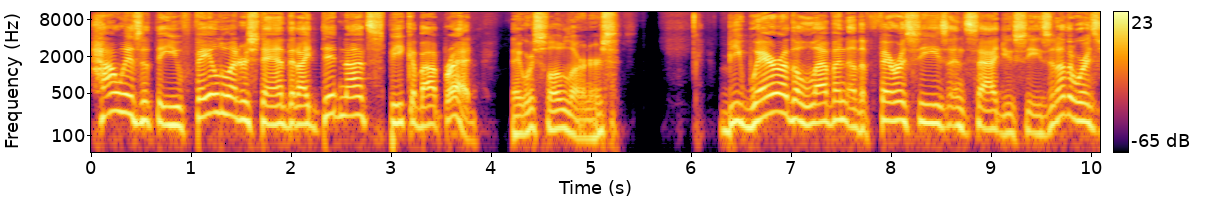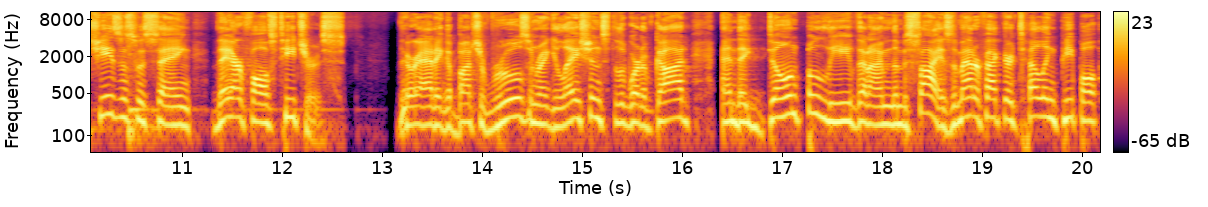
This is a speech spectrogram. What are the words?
How is it that you fail to understand that I did not speak about bread? They were slow learners. Beware of the leaven of the Pharisees and Sadducees. In other words, Jesus was saying they are false teachers. They're adding a bunch of rules and regulations to the word of God, and they don't believe that I'm the Messiah. As a matter of fact, they're telling people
